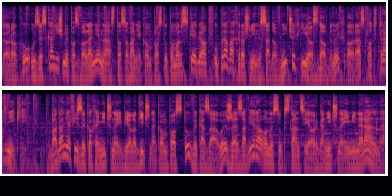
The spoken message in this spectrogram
roku uzyskaliśmy pozwolenie na stosowanie kompostu pomorskiego w uprawach roślin sadowniczych i ozdobnych oraz podtrawniki. Badania fizykochemiczne i biologiczne kompostu wykazały, że zawiera on substancje organiczne i mineralne,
